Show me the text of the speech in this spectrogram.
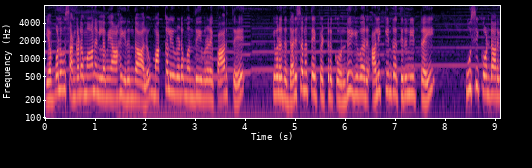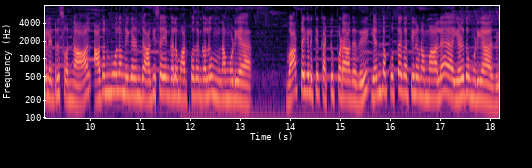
எவ்வளவு சங்கடமான நிலைமையாக இருந்தாலும் மக்கள் இவரிடம் வந்து இவரை பார்த்து இவரது தரிசனத்தை பெற்றுக்கொண்டு இவர் அளிக்கின்ற திருநீற்றை பூசிக்கொண்டார்கள் என்று சொன்னால் அதன் மூலம் நிகழ்ந்த அதிசயங்களும் அற்புதங்களும் நம்முடைய வார்த்தைகளுக்கு கட்டுப்படாதது. எந்த புத்தகத்திலும் நம்மால் எழுத முடியாது.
